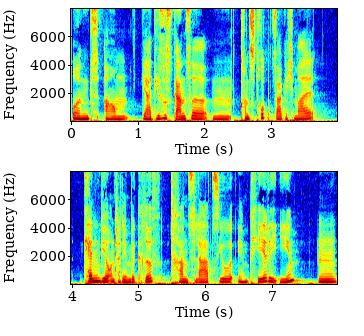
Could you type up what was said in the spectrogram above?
Und ähm, ja, dieses ganze ähm, Konstrukt, sage ich mal, kennen wir unter dem Begriff Translatio Imperii, ähm,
